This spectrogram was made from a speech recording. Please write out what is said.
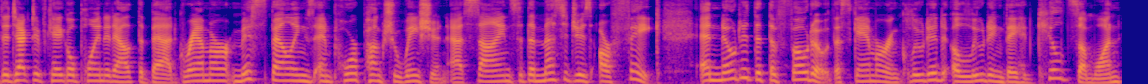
Detective Cagle pointed out the bad grammar, misspellings, and poor punctuation as signs that the messages are fake, and noted that the photo the scammer included, alluding they had killed someone,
